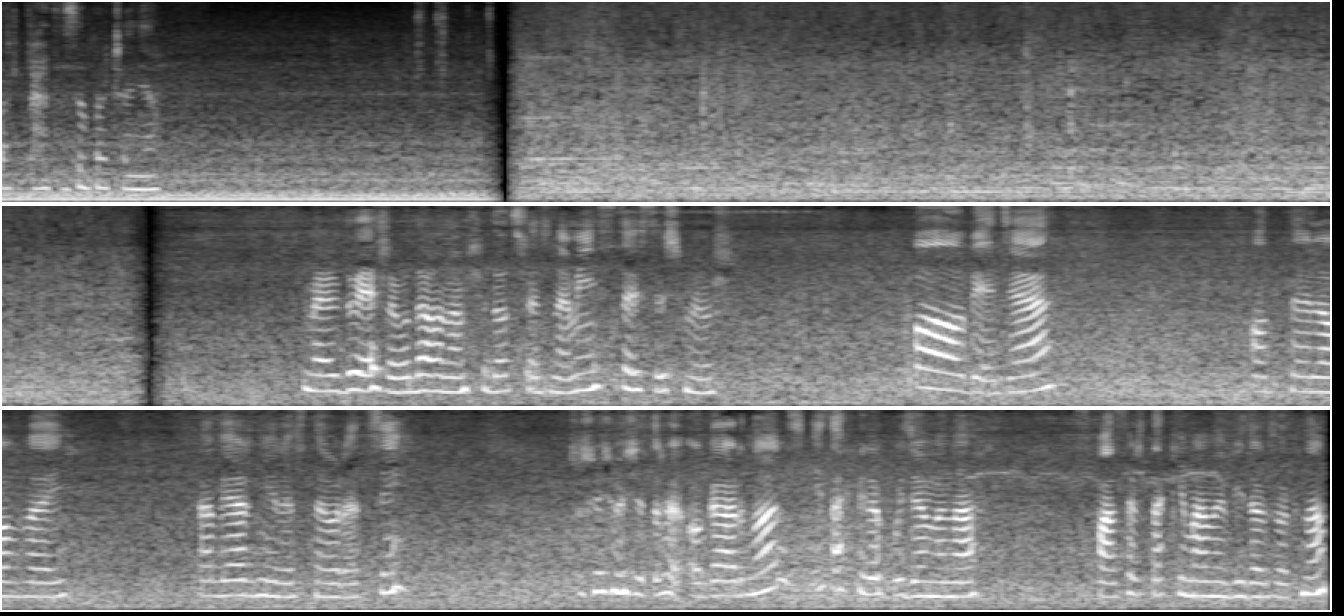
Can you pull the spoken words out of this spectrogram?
Pa, pa, do zobaczenia. Melduję, że udało nam się dotrzeć na miejsce. Jesteśmy już po obiedzie hotelowej kawiarni, restauracji. Przyszliśmy się trochę ogarnąć i za chwilę pójdziemy na spacer. Taki mamy widok z okna.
